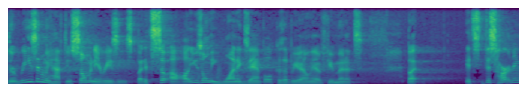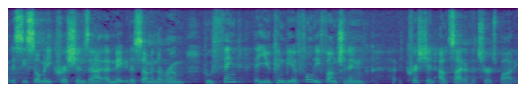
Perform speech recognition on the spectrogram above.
the reason we have to is so many reasons, but it's so I'll use only one example because we only have a few minutes. But it's disheartening to see so many Christians, and maybe there's some in the room, who think that you can be a fully functioning Christian outside of the church body.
